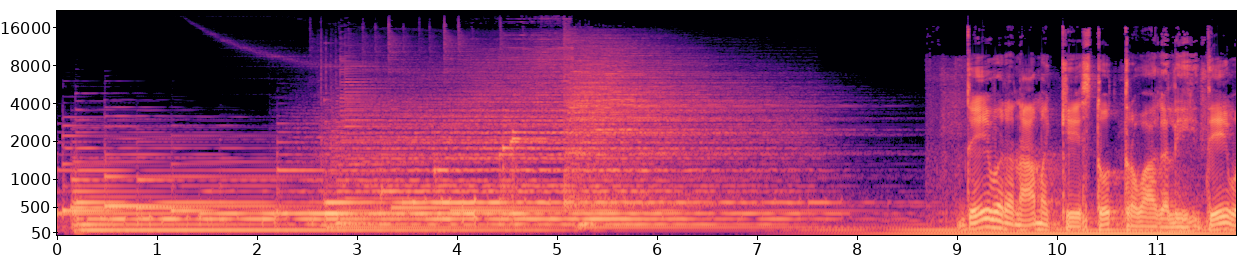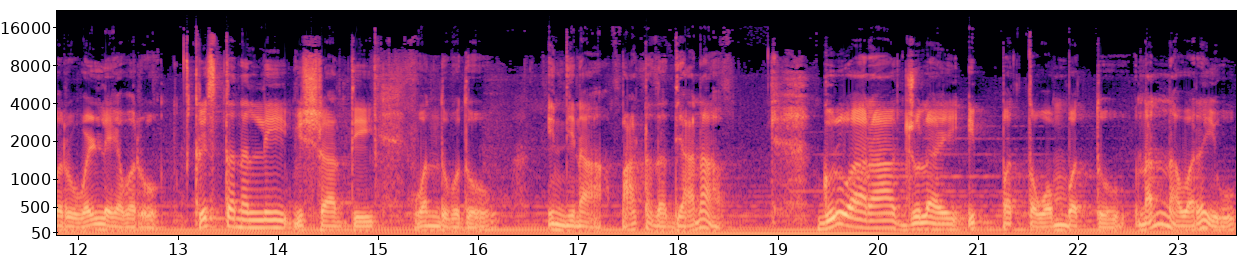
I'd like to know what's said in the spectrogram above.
ದೇವರ ನಾಮಕ್ಕೆ ಸ್ತೋತ್ರವಾಗಲಿ. ದೇವರು ಒಳ್ಳೆಯವರು. ಕ್ರಿಸ್ತನಲ್ಲಿ ವಿಶ್ರಾಂತಿ ಹೊಂದುವುದು. ಇಂದಿನ ಪಾಠದ ಧ್ಯಾನ. ಗುರುವಾರ ಜುಲೈ ಇಪ್ಪತ್ತ ಒಂಬತ್ತು ನನ್ನ ಹೊರೆಯು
